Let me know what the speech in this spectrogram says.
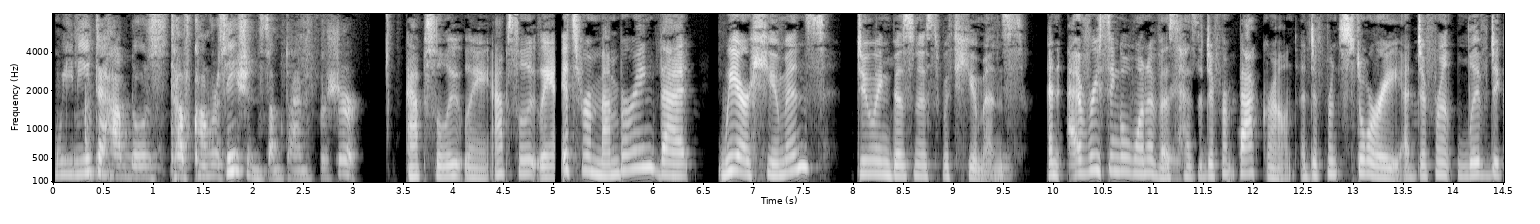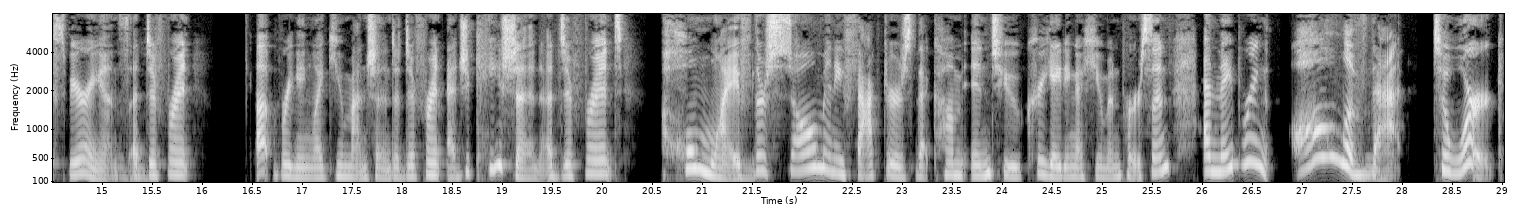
we need to have those tough conversations sometimes for sure. Absolutely. Absolutely. It's remembering that we are humans doing business with humans. And every single one of us has a different background, a different story, a different lived experience, a Mhm. different upbringing, like you mentioned, a different education, a different home life. Mhm. There's so many factors that come into creating a human person, and they bring all of Mhm. that to work.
